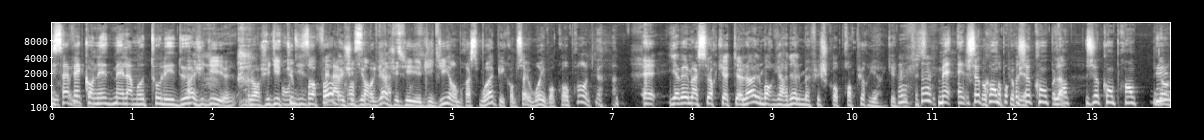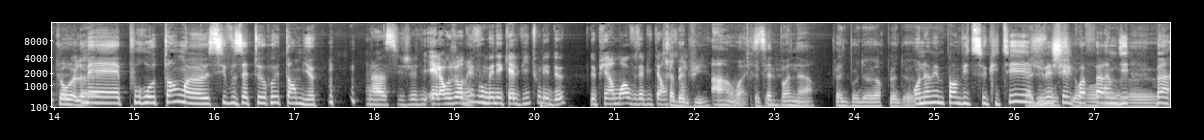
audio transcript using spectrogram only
Ils savaient qu'on aimait la moto les deux? Ah, j'ai dit, euh, alors j'ai dit, tu me crois pas? la Ben, J'ai dit, regarde, j'ai dit, Lydie, embrasse-moi, et puis comme ça, au moins, ils vont comprendre. Et il y avait ma sœur qui était là, elle m'a regardé, elle m'a fait, je comprends plus rien. Mais euh, je, comprends je comprends, Voilà. je comprends plus. L'a- mais pour autant, euh, si vous êtes heureux, tant mieux. Ah, c'est joli. Et alors aujourd'hui, Ouais. vous menez quelle vie tous les deux? Depuis un mois, vous habitez ensemble Très belle vie, Ah ouais, c'est le bonheur. Plein de bonheur, plein de. On n'a même pas envie de se quitter. Je vais chez le coiffeur, il me dit euh, ben,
